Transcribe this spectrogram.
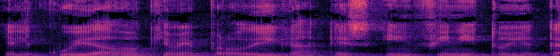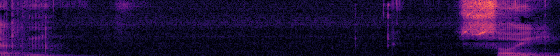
El cuidado que me prodiga es infinito y eterno. Soy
